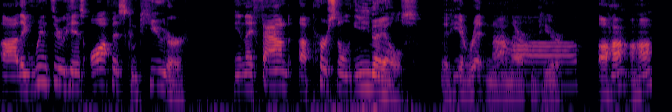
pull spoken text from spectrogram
uh, they went through his office computer and they found uh, personal emails that he had written on their computer. Oh. Uh huh. Uh huh.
